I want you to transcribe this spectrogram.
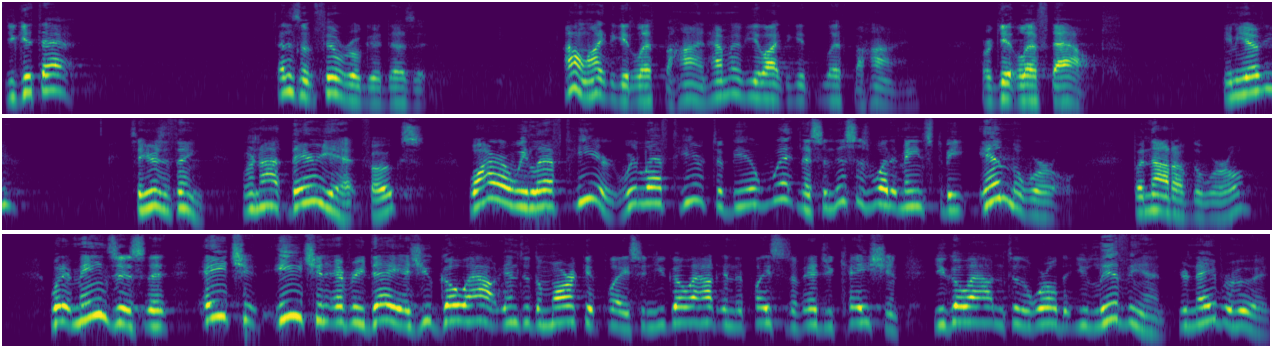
You get that? That doesn't feel real good, does it? I don't like to get left behind. How many of you like to get left behind or get left out? Any of you? So here's the thing we're not there yet, folks. Why are we left here? We're left here to be a witness, and this is what it means to be in the world, but not of the world. What it means is that each, each and every day, as you go out into the marketplace and you go out into places of education, you go out into the world that you live in, your neighborhood,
